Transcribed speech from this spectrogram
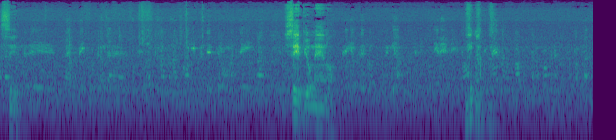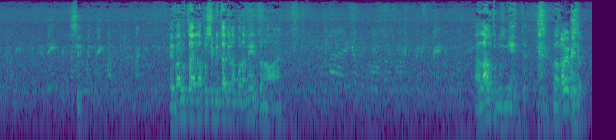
Sì. Sì, più o meno. sì. E valutare la possibilità di un abbonamento, no? Eh? All'autobus niente. Vabbè. Ho capito.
